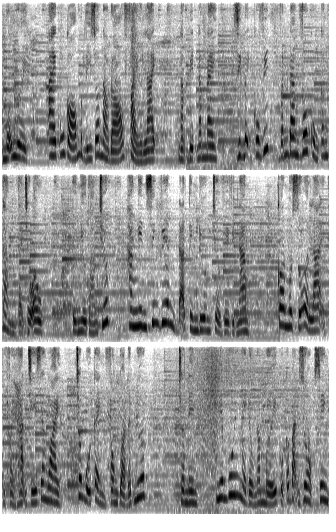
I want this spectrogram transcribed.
Mỗi người, ai cũng có một lý do nào đó phải ở lại. Đặc biệt năm nay, dịch bệnh Covid vẫn đang vô cùng căng thẳng tại châu Âu. Từ nhiều tháng trước, hàng nghìn sinh viên đã tìm đường trở về Việt Nam. Còn một số ở lại thì phải hạn chế ra ngoài trong bối cảnh phong tỏa đất nước. Cho nên, niềm vui ngày đầu năm mới của các bạn du học sinh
